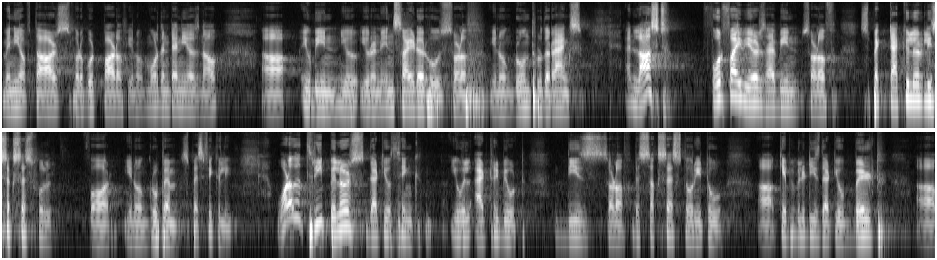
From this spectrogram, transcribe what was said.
many avatars for a good part of you know more than 10 years now. Uh, you've been you, you're an insider who's sort of you know grown through the ranks, and last four five years have been sort of spectacularly successful for you know Group M specifically. What are the three pillars that you think you will attribute these sort of this success story to? Uh, capabilities that you've built, uh,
